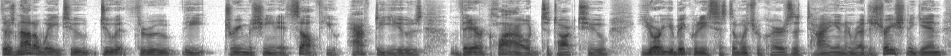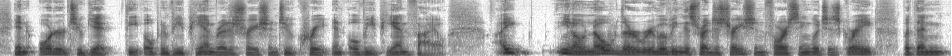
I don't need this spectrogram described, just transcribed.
there's not a way to do it through the Dream Machine itself. You have to use their cloud to talk to your Ubiquiti system, which requires a tie-in and registration again in order to get the OpenVPN registration to create an OVPN file. I you know, know they're removing this registration forcing, which is great. But then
